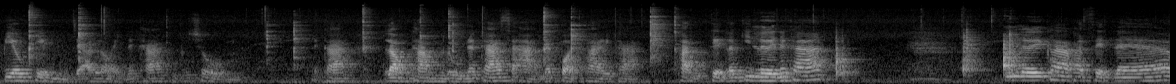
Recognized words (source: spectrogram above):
เปรี้ยวเค็มถึงจะอร่อยนะคะคุณผู้ชมนะคะลองทำดูนะคะสะอาดและปลอดภัยค่ะ ผัดเสร็จแล้วกินเลยนะคะกินเลยค่ะผัดเสร็จแล้ว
